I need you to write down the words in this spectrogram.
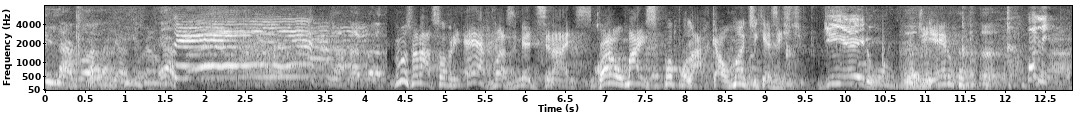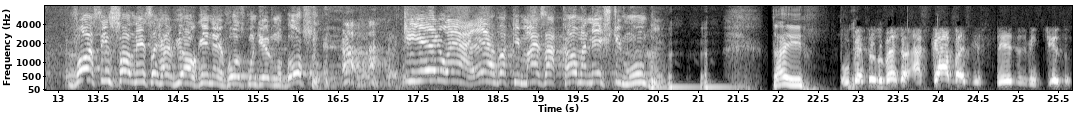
E agora? Vamos falar sobre ervas medicinais. Qual o mais popular calmante que existe? Dinheiro. Dinheiro? Homem, Vossa Insolência já viu alguém nervoso com dinheiro no bolso? dinheiro é a erva que mais acalma neste mundo. tá aí. O Bertoldo Brecha acaba de ser desmentido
